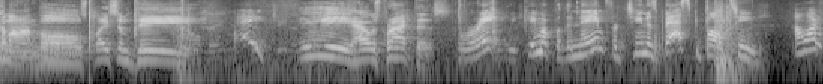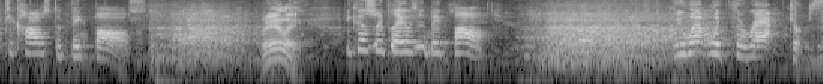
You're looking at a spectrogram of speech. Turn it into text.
Come on, Bulls, play some D. Hey, Hey, how was practice? great. We came up with a name for Tina's basketball team. I wanted to call us the Big Balls Really? because we play with a big ball. We went with the Raptors.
